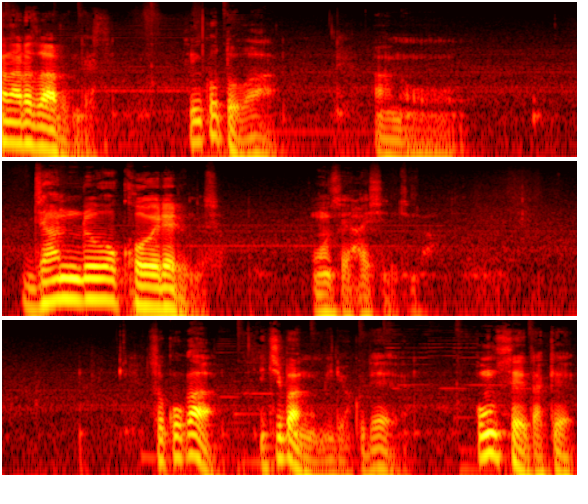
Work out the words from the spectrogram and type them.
必ずあるんです。ということはあのジャンルを超えれるんですよ音声配信っていうのは。そこが一番の魅力で音声だけ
